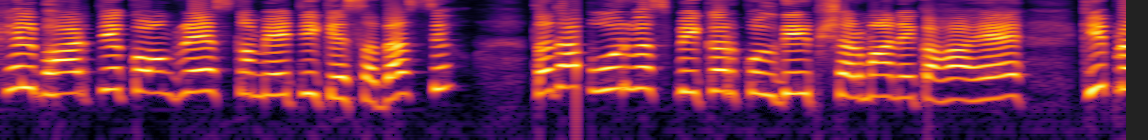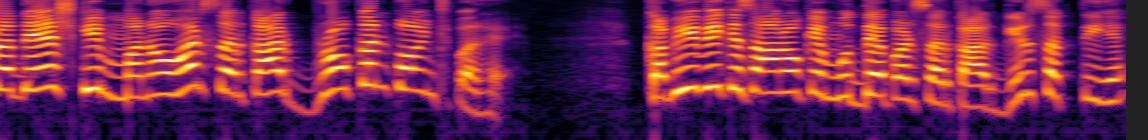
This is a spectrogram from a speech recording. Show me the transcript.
अखिल भारतीय कांग्रेस कमेटी के सदस्य तथा पूर्व स्पीकर कुलदीप शर्मा ने कहा है कि प्रदेश की मनोहर सरकार ब्रोकन पॉइंट पर है। कभी भी किसानों के मुद्दे पर सरकार गिर सकती है।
